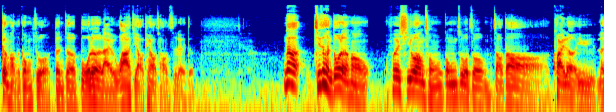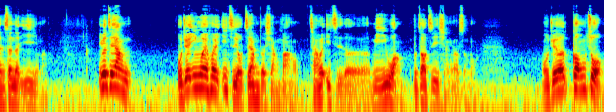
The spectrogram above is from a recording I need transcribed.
更好的工作，等着伯乐来挖角跳槽之类的。那其实很多人哈。会希望从工作中找到快乐与人生的意义嘛？因为这样，我觉得因为会一直有这样的想法哦，才会一直的迷惘，不知道自己想要什么。我觉得工作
